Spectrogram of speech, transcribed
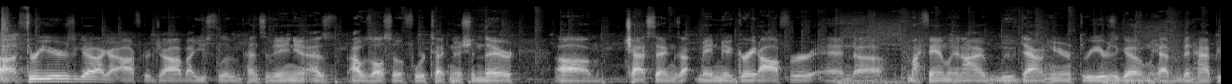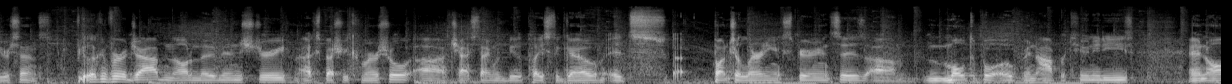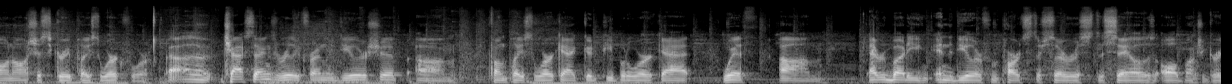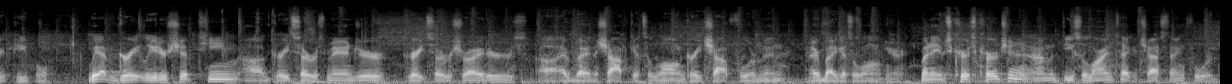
Uh, three years ago, I got offered a job. I used to live in Pennsylvania as I was also a Ford technician there. Um, Chastang's made me a great offer and uh, my family and I moved down here three years ago and we haven't been happier since. If you're looking for a job in the automotive industry, especially commercial, uh, Chastang would be the place to go. It's a bunch of learning experiences, um, multiple open opportunities, and all in all, it's just a great place to work for. Uh, Chastang's a really friendly dealership, um, fun place to work at, good people to work at with. Um, Everybody in the dealer from parts to service to sales, all a bunch of great people. We have a great leadership team, uh, great service manager, great service writers. Uh, everybody in the shop gets along, great shop floorman. Everybody gets along here. My name is Chris Kirchin and I'm a diesel line tech at Chastang Ford.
